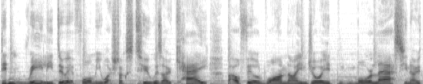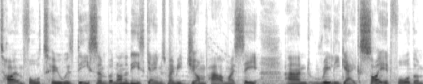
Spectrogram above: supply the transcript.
didn't really do it for me. Watch Dogs 2 was okay, Battlefield 1 I enjoyed more or less. You know, Titanfall 2 was decent, but none of these games made me jump out of my seat and really get excited for them.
